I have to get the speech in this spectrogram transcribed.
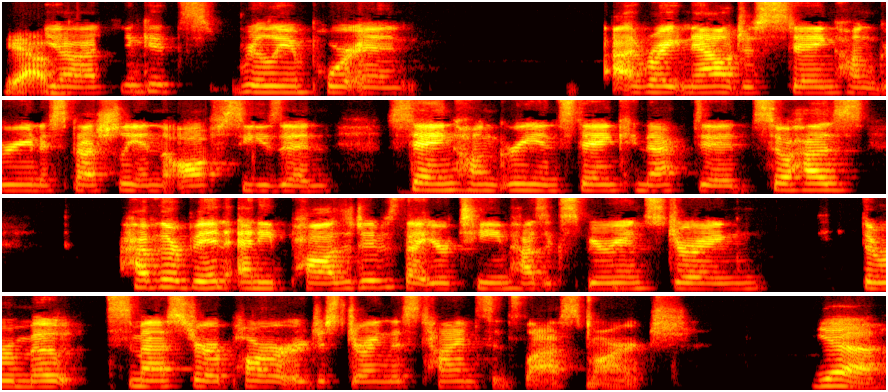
Yeah. Yeah i think it's really important uh, right now just staying hungry and especially in the off season staying hungry and staying connected. So has have there been any positives that your team has experienced during the remote semester apart or just during this time since last march? Yeah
